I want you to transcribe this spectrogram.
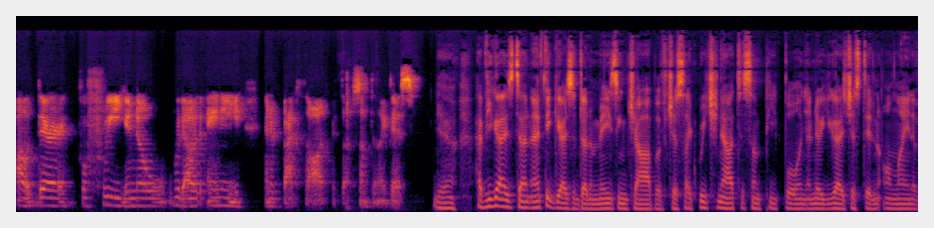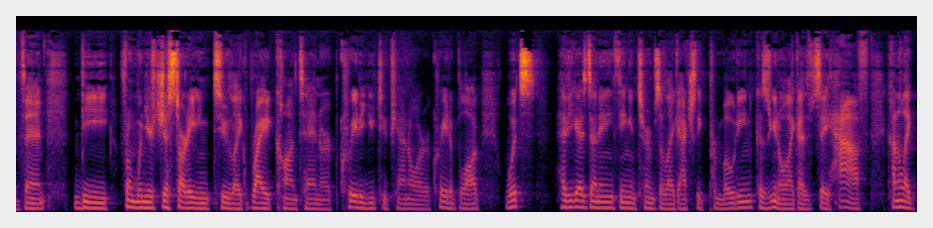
out there for free you know without any kind of back thought something like this yeah. Have you guys done, I think you guys have done an amazing job of just like reaching out to some people. And I know you guys just did an online event. The, from when you're just starting to like write content or create a YouTube channel or create a blog, what's, have you guys done anything in terms of like actually promoting? Cause, you know, like I would say half kind of like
